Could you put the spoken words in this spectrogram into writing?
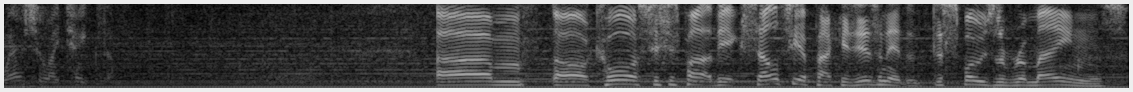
Where shall I take them? Um, oh, of course, this is part of the Excelsior package, isn't it? The disposal of remains.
